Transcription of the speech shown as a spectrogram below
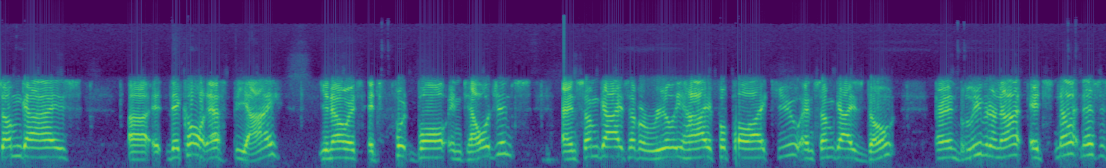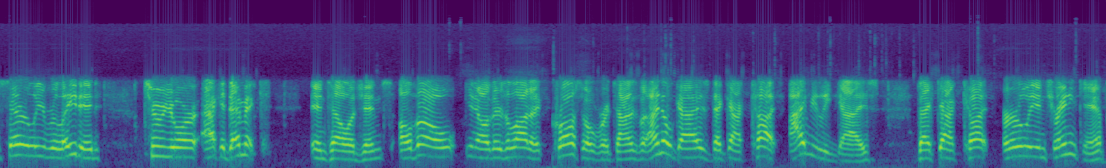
Some guys, uh, it, they call it FBI. You know, it's it's football intelligence, and some guys have a really high football IQ, and some guys don't. And believe it or not, it's not necessarily related to your academic intelligence. Although, you know, there's a lot of crossover at times, but I know guys that got cut, Ivy League guys that got cut early in training camp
